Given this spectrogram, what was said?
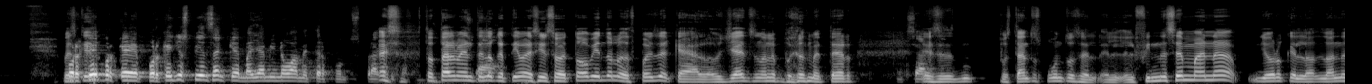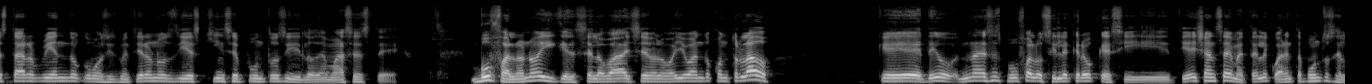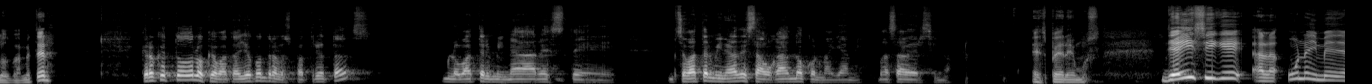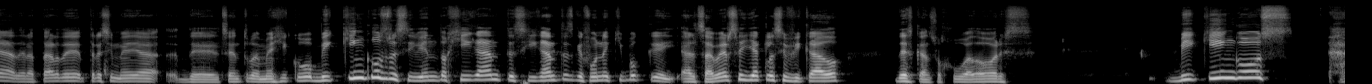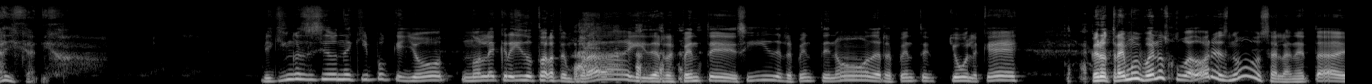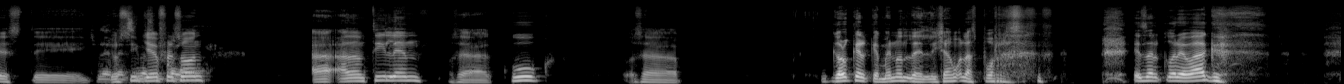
Pues ¿Por qué? Porque, porque ellos piensan que Miami no va a meter puntos prácticos. totalmente, o sea, es lo que te iba a decir, sobre todo viéndolo después de que a los Jets no le pudieron meter ese, pues tantos puntos el, el, el, fin de semana. Yo creo que lo, lo, han de estar viendo como si metiera unos 10, 15 puntos y lo demás, este, búfalo, ¿no? Y que se lo va, se lo va llevando controlado. Que digo, una de esas búfalos sí le creo que si tiene chance de meterle 40 puntos, se los va a meter. Creo que todo lo que batalló contra los Patriotas lo va a terminar, este, se va a terminar desahogando con Miami. Vas a ver si no. Esperemos. De ahí sigue a la una y media de la tarde, tres y media del centro de México, Vikingos recibiendo gigantes, gigantes que fue un equipo que al saberse ya clasificado, descansó jugadores. Vikingos, ay, canijo. Vikingos ha sido un equipo que yo no le he creído toda la temporada y de repente sí, de repente no, de repente qué huele qué. Pero trae muy buenos jugadores, ¿no? O sea, la neta, este, Justin Jefferson, Adam Tillen, o sea, Cook, o sea, creo que el que menos le, le echamos las porras es al coreback.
